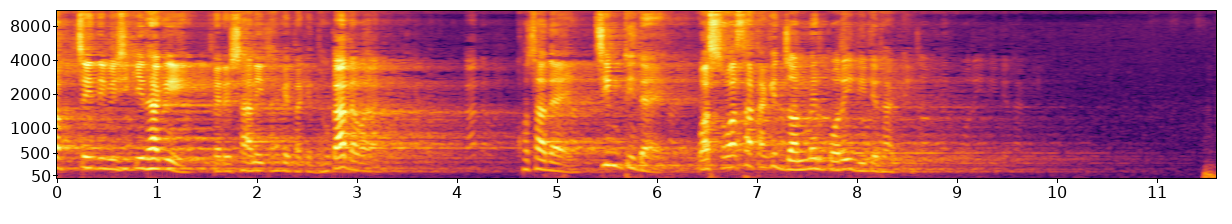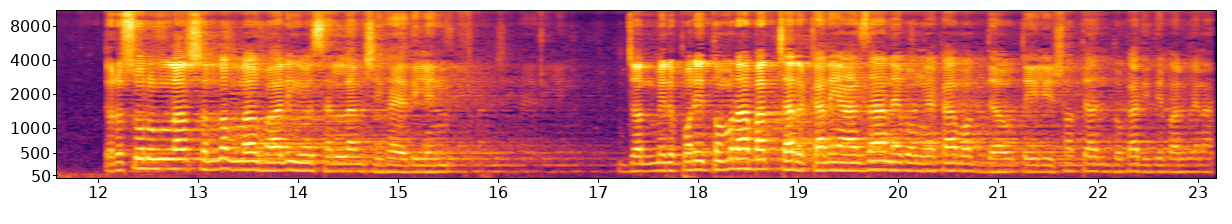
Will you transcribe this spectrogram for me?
সবচেয়ে বেশি কি থাকে? পেরেশানি থাকে, তাকে ধোকা দেওয়া খোসা দেয়, চিমটি দেয় ওয়াসওয়াসা তাকে জন্মের পরেই দিতে থাকে। তো রসুল্লাহ সাল্লাহ আলী ওসাল্লাম শিখাই দিলেন জন্মের পরে তোমরা বাচ্চার কানে আজান এবং একামত দাও, তাইলে সন্তান ধোকা দিতে পারবে না।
